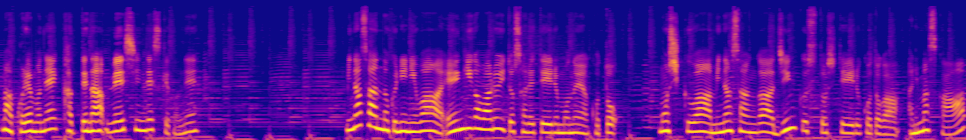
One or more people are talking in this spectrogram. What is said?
まあこれもね勝手な迷信ですけどね。皆さんの国には縁起が悪いとされているものやこともしくは皆さんがジンクスとしていることがありますか、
